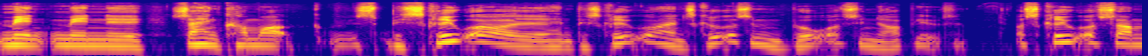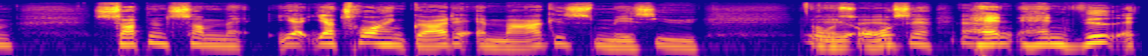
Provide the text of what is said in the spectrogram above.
Men, men øh, så han kommer, beskriver, øh, han beskriver, han skriver som en bog og sin oplevelse, og skriver som sådan som, jeg, jeg tror, han gør det af markedsmæssige øh, årsager. Ja. Han, han ved, at,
